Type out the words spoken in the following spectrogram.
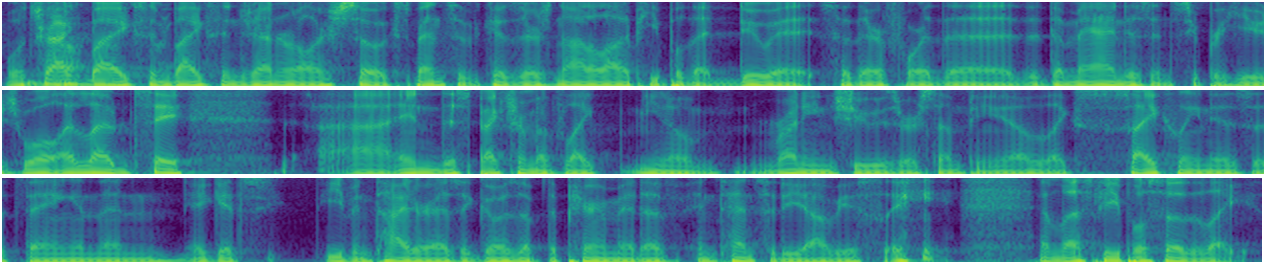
Well, track bikes and bikes in general are so expensive because there's not a lot of people that do it. So therefore, the the demand isn't super huge. Well, I would say uh, in the spectrum of like you know running shoes or something, you know, like cycling is a thing, and then it gets even tighter as it goes up the pyramid of intensity, obviously, and less people. So that like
